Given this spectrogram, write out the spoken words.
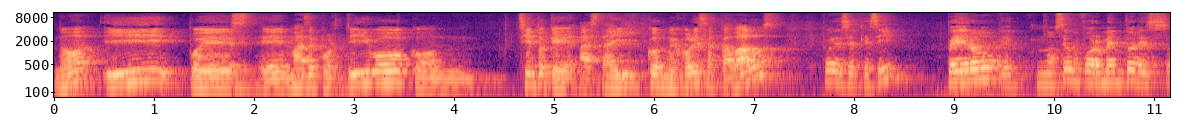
¿no? Y pues eh, más deportivo, con siento que hasta ahí con mejores acabados. Puede ser que sí, pero eh, no sé, un Formentor es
